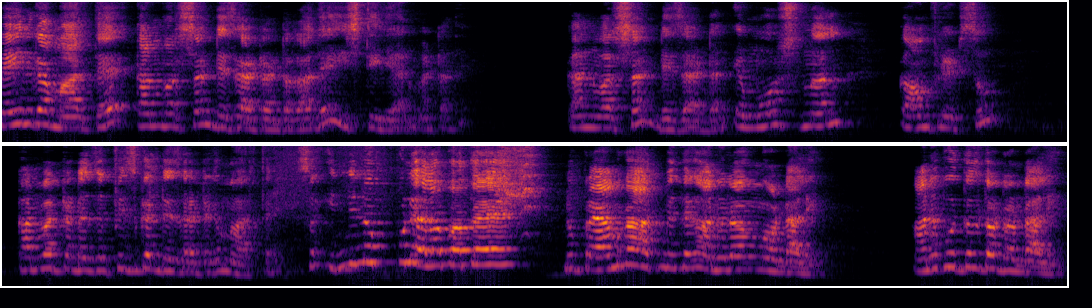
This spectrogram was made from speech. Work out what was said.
పెయిన్గా మారితే కన్వర్షన్ డిజార్డర్ అంటారు. అదే హిస్టీరియా అనమాట అది. Conversion disorder emotional conflicts converted as physical డిజార్డర్గా మారుతాయి. సో ఇన్ని నొప్పులు ఎలా పోతాయి? నువ్వు ప్రేమగా ఆత్మీయతగా అనురాగంగా ఉండాలి. అనుభూతులతో ఉండాలి.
